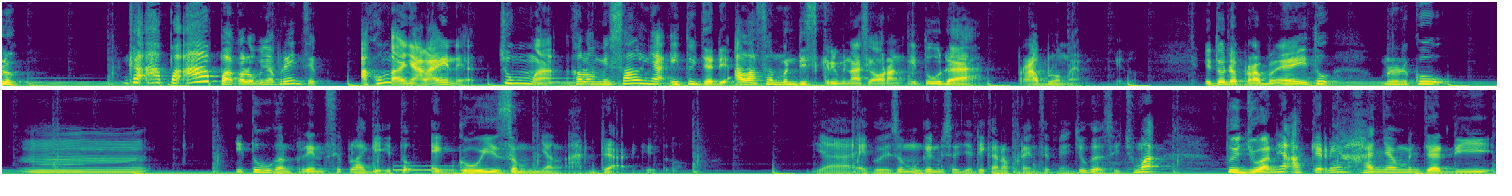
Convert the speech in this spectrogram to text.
Loh nggak apa-apa kalau punya prinsip. Aku nggak nyalain ya. Cuma kalau misalnya itu jadi alasan mendiskriminasi orang itu udah problem man gitu. Itu udah problem. Eh, itu menurutku hmm, itu bukan prinsip lagi itu egoism yang ada gitu. Ya egoisme mungkin bisa jadi karena prinsipnya juga sih. Cuma tujuannya akhirnya hanya menjadi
